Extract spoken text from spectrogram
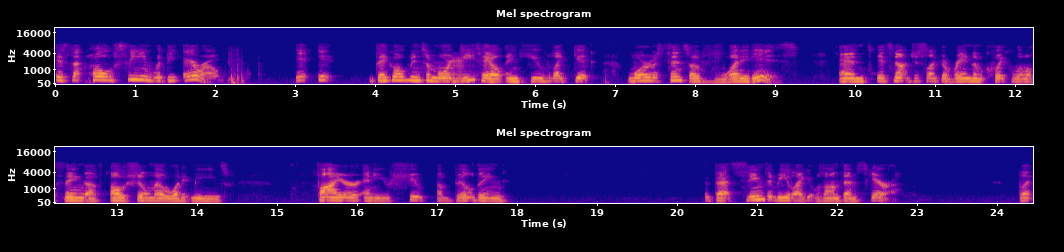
is that whole scene with the arrow. It it they go into more Mhm. detail and you like get more of a sense of what it is. And it's not just like a random quick little thing of oh she'll know what it means. Fire and you shoot a building that seemed to be like it was on Themyscira. But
